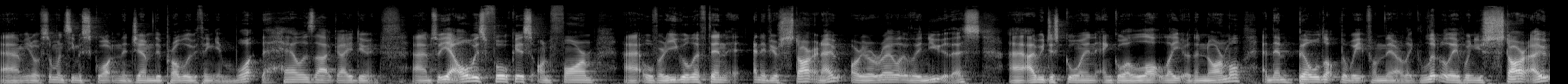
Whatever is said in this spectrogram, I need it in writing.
Um, you know, if someone see me squat in the gym, they'd probably be thinking, what the hell is that guy doing? Um, so yeah, always focus on form uh, over ego lifting. And if you're starting out or you're relatively new to this, uh, I would just go in and go a lot lighter than normal and then build up the weight from there. Like literally, when you start out,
